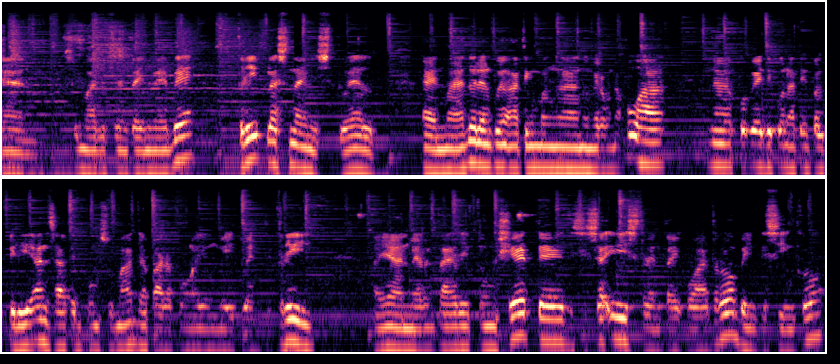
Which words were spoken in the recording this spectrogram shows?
Ayan. Sumada 39. 3 plus 9 is 12. Ayan mga yan po yung ating mga numerong nakuha na po pwede po natin pagpilian sa ating pong sumada para po ngayong May 23. Ayan, meron tayo ditong 7, 16, 34, 25,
